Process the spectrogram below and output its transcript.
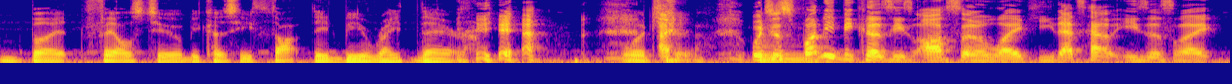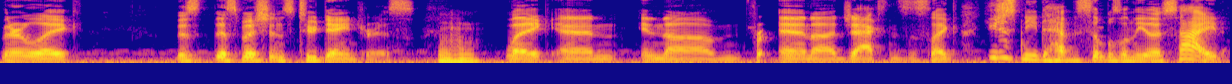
but fails to because he thought they'd be right there. yeah. Which, Which Hmm. is funny because he's also like he. That's how he's just like they're like this. This mission's too dangerous. Mm-hmm. Like and in um and uh, Jackson's just like you just need to have the symbols on the other side.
